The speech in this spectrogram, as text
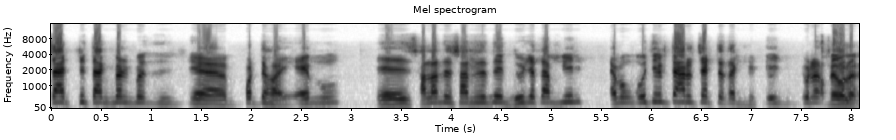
চারটি তাকবির পড়তে হয় এবং সালাদের সাথে সাথে দুইটা তাকবির এবং অতিরিক্ত আরও চারটা তাকবির। এই আপনি বলেন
